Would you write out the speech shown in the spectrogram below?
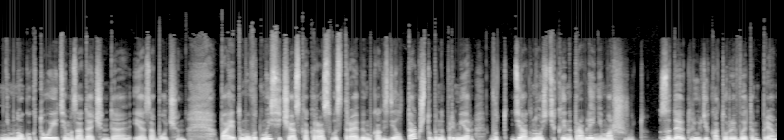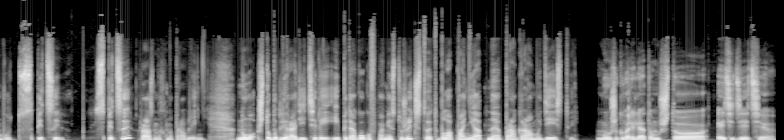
немного кто этим озадачен, да, и озабочен. Поэтому вот мы сейчас как раз выстраиваем, как сделать так, чтобы, например, вот диагностика и направление маршрут задают люди, которые в этом прям вот спецы спецы разных направлений, но чтобы для родителей и педагогов по месту жительства это была понятная программа действий. Мы уже говорили о том, что эти дети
